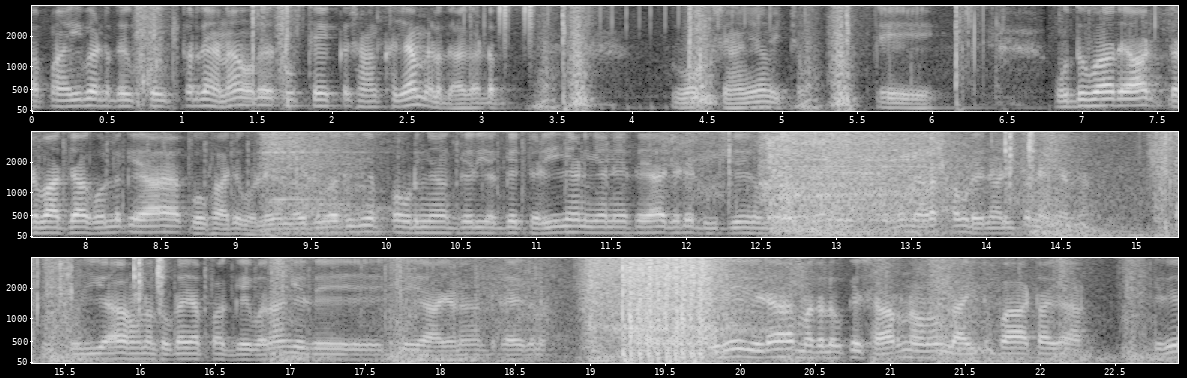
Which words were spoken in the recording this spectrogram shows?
ਆਪਾਂ ਈਵੈਂਟ ਦੇ ਉੱਤੇ ਉਤਰਦੇ ਆ ਨਾ, ਉਹਦੇ ਉੱਤੇ ਇੱਕ ਸ਼ੰਖ ਜਿਹਾ ਮਿਲਦਾ ਹੈਗਾ ਬਾਕਸਾਂ ਜਿਹਾਂ ਵਿੱਚੋਂ। ਤੇ ਉਦੋਂ ਬਾਅਦ ਆ ਦਰਵਾਜ਼ਾ ਖੁੱਲ ਕੇ ਆ ਗੁਫਾ 'ਚ ਖੁੱਲ੍ਹ ਜਾਂਦਾ। ਉਦੋਂ ਬਾਅਦ ਇਹਦੀਆਂ ਪੌੜੀਆਂ ਅੱਗੇ ਦੀ ਅੱਗੇ ਚੜੀ ਜਾਣੀਆਂ ਨੇ ਤੇ ਆ ਜਿਹੜੇ ਦੂਜੇ ਹੁੰਦੇ ਨੇ ਨਾਲ ਥੋੜੇ ਨਾਲ ਹੀ ਭੰਨਿਆ ਜਾਂਦਾ। ਦੇਖੋ ਜੀ ਆ ਹੁਣ ਥੋੜਾ ਜਿਹਾ ਆਪਾਂ ਅੱਗੇ ਵਧਾਂਗੇ ਤੇ ਇੱਥੇ ਆ ਜਾਣਾ ਡਰੈਗਨ ਇਹਦੇ ਜਿਹੜਾ ਮਤਲਬ ਕਿ ਸਾਰਿਆਂ ਨਾਲੋਂ ਲਾਈਟ ਪਾਰਟ ਹੈਗਾ, ਇਹਦੇ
